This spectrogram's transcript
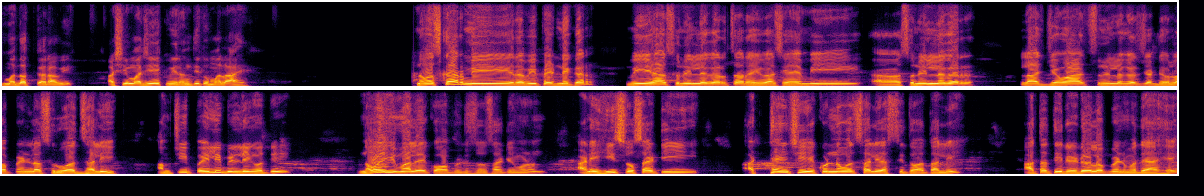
मदत करावी अशी माझी एक विनंती तुम्हाला आहे. नमस्कार मी रवी पेडणेकर. मी ह्या सुनील नगरचा रहिवासी आहे. मी सुनील नगरला जेव्हा सुनील नगरच्या डेव्हलपमेंटला सुरुवात झाली आमची पहिली बिल्डिंग होती नव हिमालय कोऑपरेटिव्ह सोसायटी म्हणून. आणि ही सोसायटी अठ्ठ्याऐंशी एकोणनव्वद साली अस्तित्वात आली. आता ती रिडेव्हलपमेंटमध्ये आहे.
